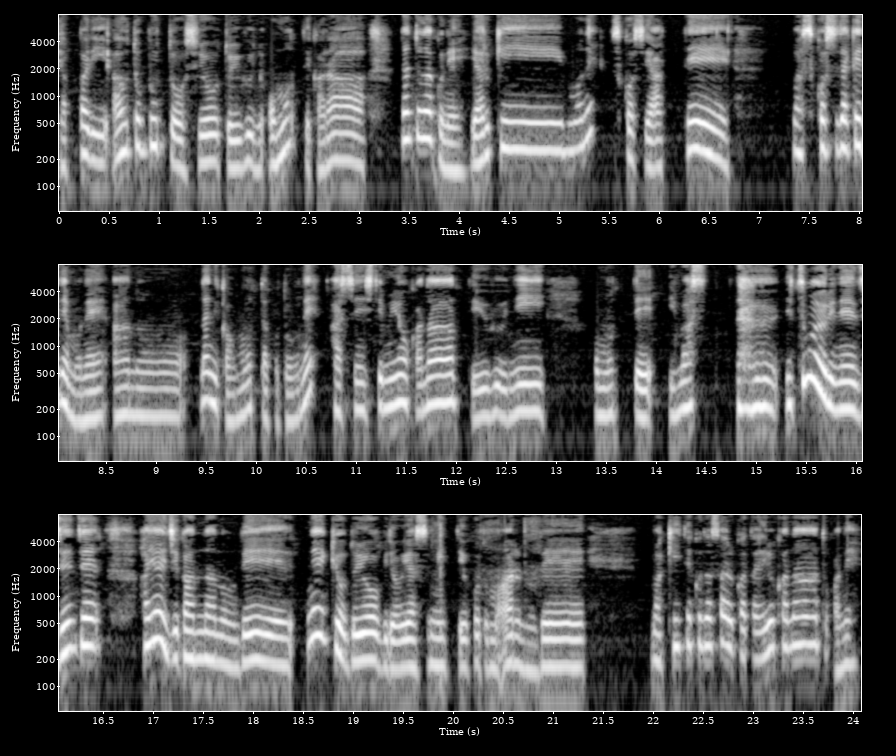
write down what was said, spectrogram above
やっぱりアウトプットをしようというふうに思ってから、なんとなくね、やる気もね、少しあって、まあ少しだけでもね、あの何か思ったことをね、発信してみようかなっていうふうに思っています。いつもよりね、全然早い時間なので、ね、今日土曜日でお休みっていうこともあるので、まあ聞いてくださる方いるかなとかね、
